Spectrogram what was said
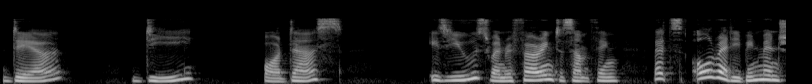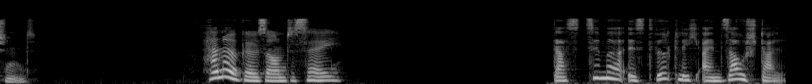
der, die, or das, is used when referring to something that's already been mentioned. Hanna goes on to say, Das Zimmer ist wirklich ein Saustall.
